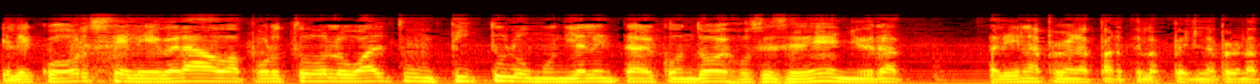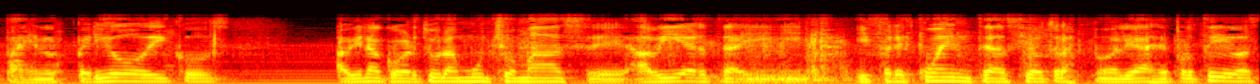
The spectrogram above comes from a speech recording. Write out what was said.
el Ecuador celebraba por todo lo alto un título mundial en tal con dos de José Cedeño, era salía en la primera parte, en la primera página de los periódicos había una cobertura mucho más eh, abierta y, frecuente hacia otras modalidades deportivas.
